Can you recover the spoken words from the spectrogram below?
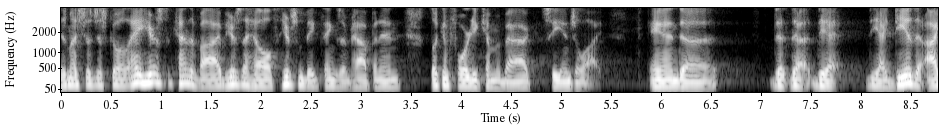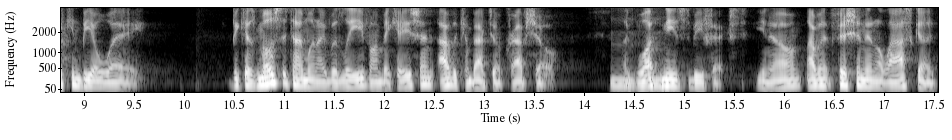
as much. He'll just go, hey, here's the kind of vibe. Here's the health. Here's some big things that are happening. Looking forward to you coming back. See you in July. And uh, the the the the idea that I can be away because most of the time when I would leave on vacation, I would come back to a crap show Mm-hmm. Like what mm-hmm. needs to be fixed? You know, I went fishing in Alaska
